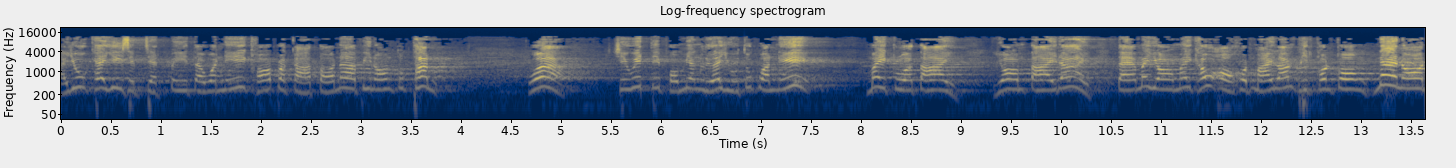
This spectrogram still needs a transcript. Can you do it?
อายุแค่ 27 ปี แต่วันนี้ขอประกาศต่อหน้าพี่น้องทุกท่าน ว่าชีวิตที่ผมยังเหลืออยู่ทุกวันนี้ ไม่กลัวตายยอมตายได้ แต่ไม่ยอมให้เขาออกกฎหมายล้างผิดคนโกง แน่นอน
